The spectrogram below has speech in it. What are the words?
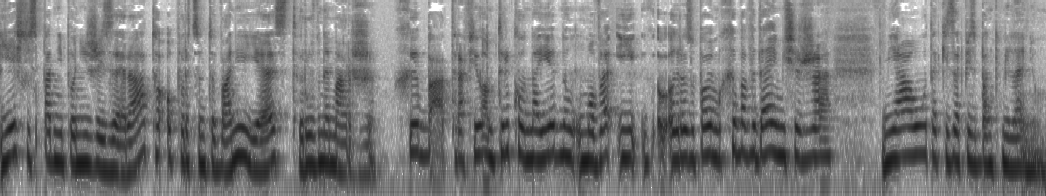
jeśli spadnie poniżej zera, to oprocentowanie jest równe marży. Chyba trafiłam tylko na jedną umowę i od razu powiem, chyba wydaje mi się, że miał taki zapis Bank Millennium.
